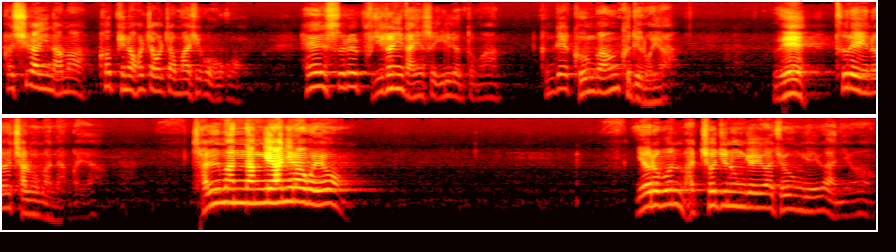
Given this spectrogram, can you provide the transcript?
그 시간이 남아 커피나 홀짝홀짝 마시고 오고 헬스를 부지런히 다녔어 1년 동안. 근데 건강은 그대로야. 왜? 트레이너 잘못 만난 거야. 잘 만난 게 아니라고요. 여러분 맞춰주는 교회가 좋은 교회가 아니요.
